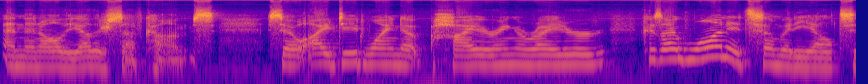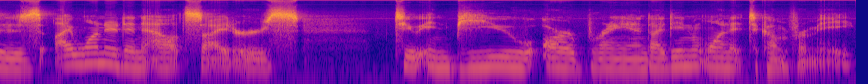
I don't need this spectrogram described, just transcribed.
and then all the other stuff comes. So i did wind up hiring a writer because i wanted somebody else's i wanted an outsider's to imbue our brand. I didn't want it to come from me.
